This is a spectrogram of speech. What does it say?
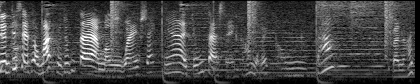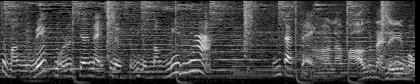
Trên chiếc xe Thomas của chúng ta, mọi người quan sát nha Chúng ta sẽ có một cái công tắc. Và nói cho mọi người biết bộ đồ chơi này sẽ được sử dụng bằng pin nha. Chúng ta sẽ à, là mở cái này đi một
